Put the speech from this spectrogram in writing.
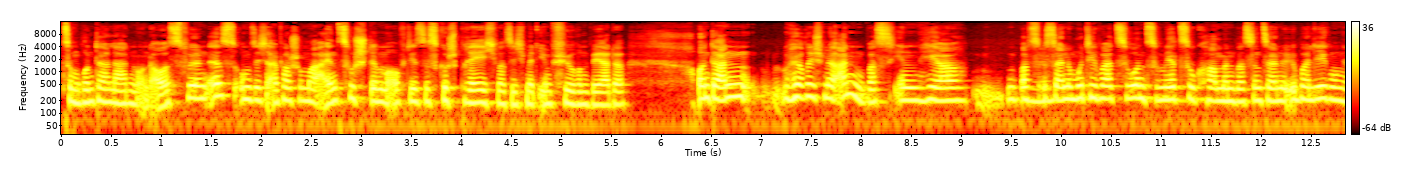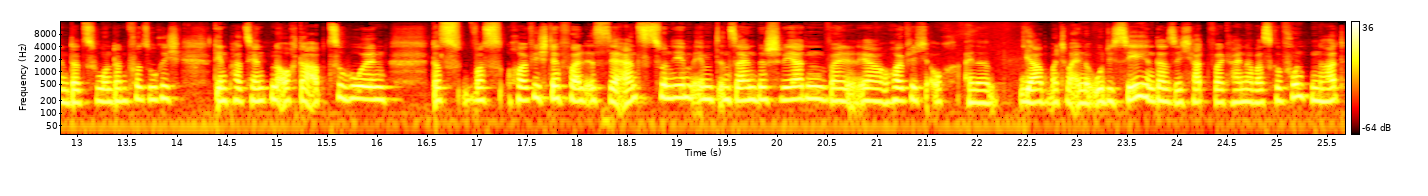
zum Runterladen und Ausfüllen ist, um sich einfach schon mal einzustimmen auf dieses Gespräch, was ich mit ihm führen werde. Und dann höre ich mir an, was ihn hier, was mhm. ist seine Motivation, zu mir zu kommen, was sind seine Überlegungen dazu. Und dann versuche ich, den Patienten auch da abzuholen, das, was häufig der Fall ist, sehr ernst zu nehmen, eben in seinen Beschwerden, weil er häufig auch eine, ja, manchmal eine Odyssee hinter sich hat, weil keiner was gefunden hat.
